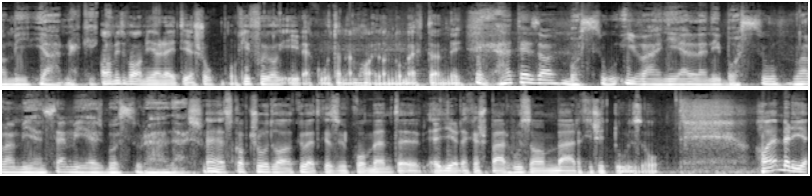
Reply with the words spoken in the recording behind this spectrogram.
ami jár nekik. Amit valamilyen rejtélyes okból kifolyólag évek óta nem hajlandó megtenni. Hát ez a bosszú, Iványi elleni bosszú, valamilyen személyes bosszú ráadásul. Ehhez kapcsolódva a következő komment egy érdekes párhuzam, bár kicsit túlzó. Ha emberi,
